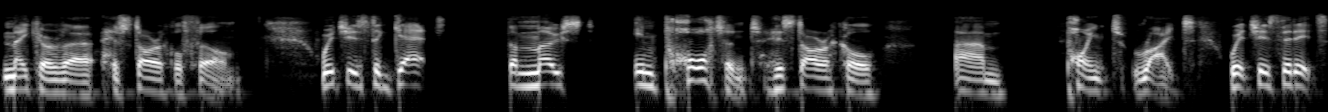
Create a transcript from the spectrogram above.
maker of a historical film, which is to get the most important historical um, point right, which is that it's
